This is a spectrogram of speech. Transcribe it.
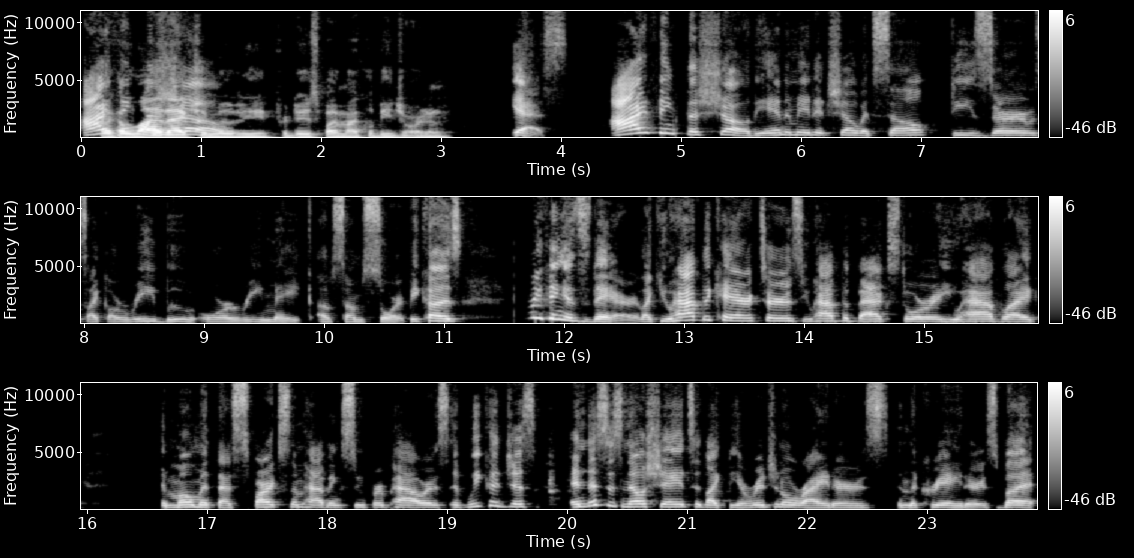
I like a live action movie produced by Michael B. Jordan. Yes. I think the show, the animated show itself, deserves like a reboot or a remake of some sort because everything is there. Like you have the characters, you have the backstory, you have like the moment that sparks them having superpowers. If we could just, and this is no shade to like the original writers and the creators, but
